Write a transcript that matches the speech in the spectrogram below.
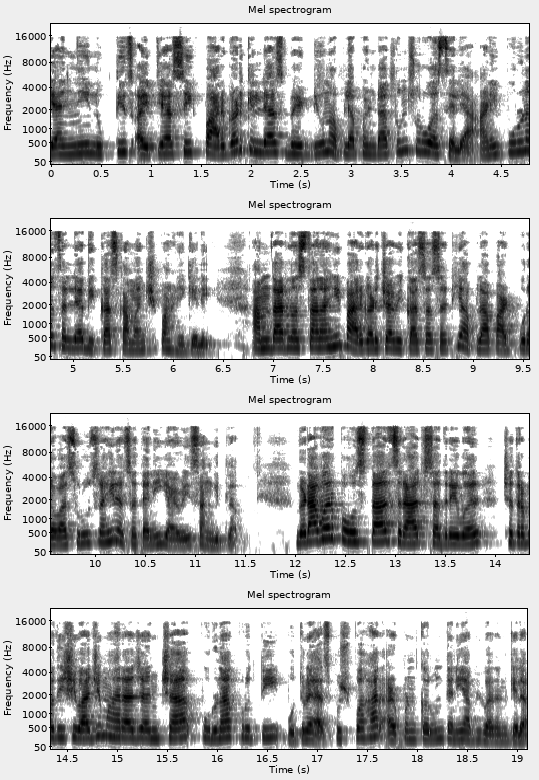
यांनी नुकतीच ऐतिहासिक पारगड किल्ल्यास भेट देऊन आपल्या फंडातून सुरू असलेल्या आणि पूर्ण चाललेल्या विकास कामांची पाहणी केली. आमदार नसतानाही पारगडच्या विकासासाठी आपला पाठपुरावा सुरूच राहील असं त्यांनी यावेळी सांगितलं. गडावर पोहोचताच राज सदरेवर छत्रपती शिवाजी महाराजांच्या पूर्णाकृती पुतळ्यास पुष्पहार अर्पण करून त्यांनी अभिवादन केलं.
